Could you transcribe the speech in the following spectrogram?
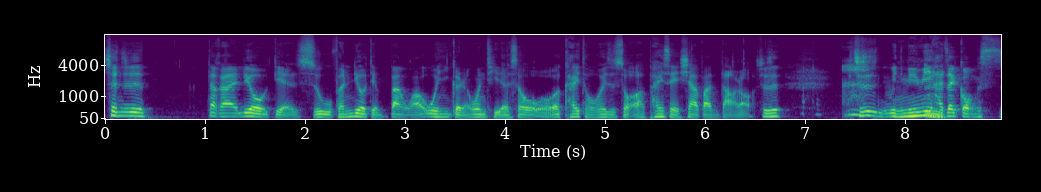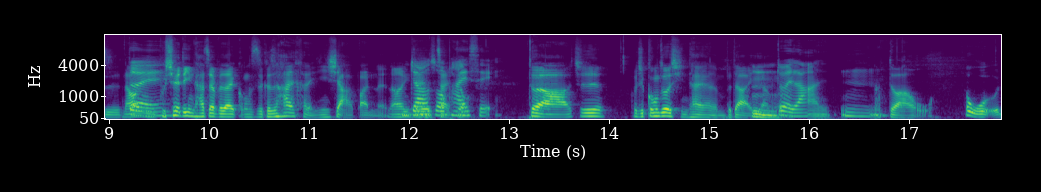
甚至大概六点十五分、六点半我要问一个人问题的时候，我开头会是说啊，拍谁下班打扰，就是就是你明明还在公司，然后你不确定他在不在公司，可是他可能已经下班了，然后你就要说在拍谁？对啊，就是我觉得工作形态可能不大一样。嗯对啦，嗯，对啊，我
